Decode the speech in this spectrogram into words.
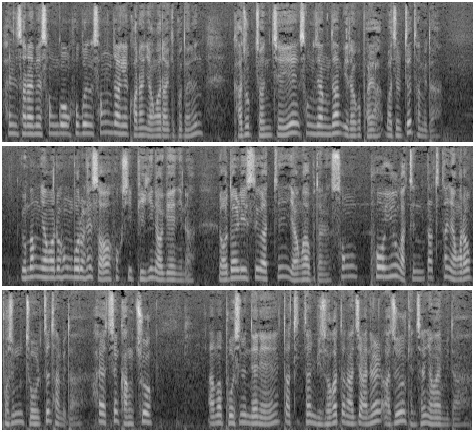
한 사람의 성공 혹은 성장에 관한 영화라기보다는 가족 전체의 성장담이라고 봐야 맞을 듯 합니다. 음악 영화로 홍보를 해서 혹시 비긴 어게인이나 여덜리스 같은 영화보다는 송포유 같은 따뜻한 영화라고 보시면 좋을 듯 합니다. 하여튼 강추 아마 보시는 내내 따뜻한 미소가 떠나지 않을 아주 괜찮은 영화입니다.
